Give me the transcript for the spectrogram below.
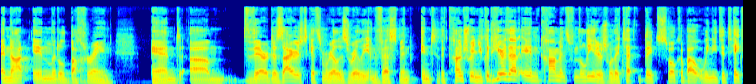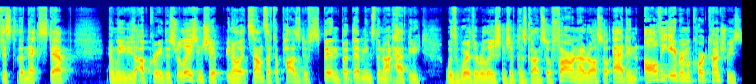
and not in little Bahrain. And um, their desires to get some real Israeli investment into the country. And you could hear that in comments from the leaders where they, te- they spoke about we need to take this to the next step and we need to upgrade this relationship. You know, it sounds like a positive spin, but that means they're not happy with where the relationship has gone so far. And I would also add in all the Abraham Accord countries,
